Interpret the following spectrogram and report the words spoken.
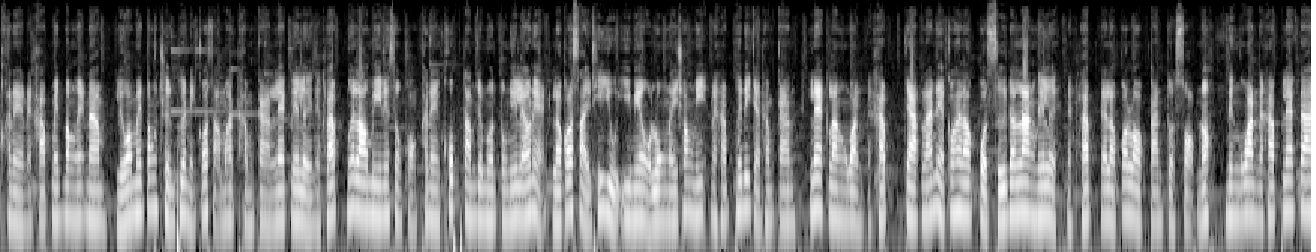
45,369 คะแนนนะครับ ไม่ต้องแนะนำหรือว่าไม่ต้องเชิญเพื่อนเนี่ยก็สามารถทำการแลกได้เลยนะครับ เมื่อเรามีในส่วนของคะแนนครบตามจำนวนตรงนี้แล้วเนี่ย เราก็ใส่ที่อยู่อีเมลลงในช่องนี้นะครับ เพื่อที่จะทำการแลกรางวัลนะครับจากนั้นเนี่ยก็ให้เรากดซื้อด้านล่างได้เลยนะครับ แล้วเราก็รอการตรวจสอบเนาะหนึ่งวันนะครับแลกได้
